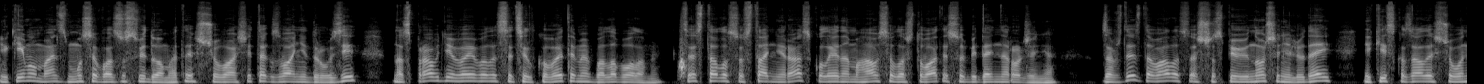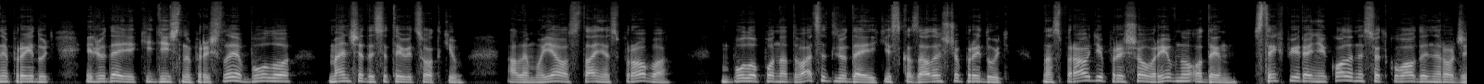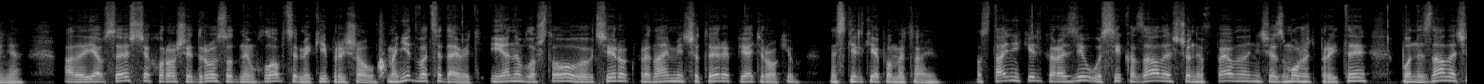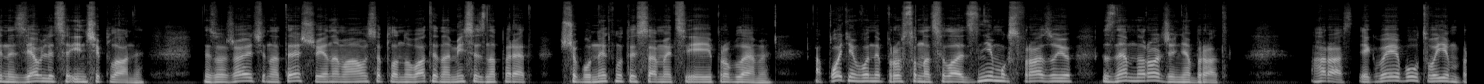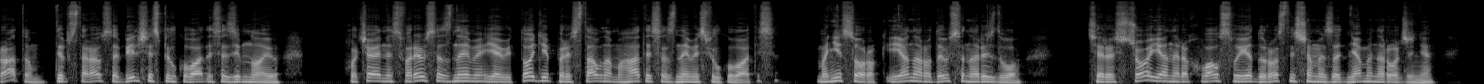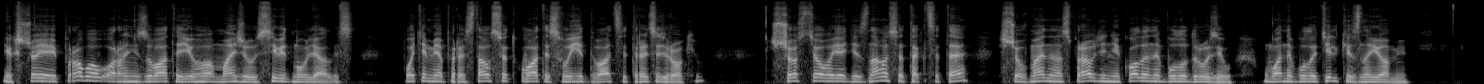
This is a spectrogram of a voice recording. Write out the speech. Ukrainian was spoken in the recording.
Який момент змусив вас усвідомити, що ваші так звані друзі насправді виявилися цілковитими балаболами? Це сталося останній раз, коли я намагався влаштувати собі день народження. Завжди здавалося, що співвідношення людей, які сказали, що вони прийдуть, і людей, які дійсно прийшли, було менше 10%. Але моя остання спроба було понад 20 людей, які сказали, що прийдуть. Насправді прийшов рівно один. З тих пір я ніколи не святкував день народження, але я все ще хороший друг з одним хлопцем, який прийшов. Мені 29, і я не влаштовував вечірок принаймні 4-5 років, наскільки я пам'ятаю. Останні кілька разів усі казали, що не впевнені, чи зможуть прийти, бо не знали, чи не з'являться інші плани, незважаючи на те, що я намагався планувати на місяць наперед, щоб уникнути саме цієї проблеми. А потім вони просто надсилають знімок з фразою «З днем народження, брат». Гаразд, якби я був твоїм братом, ти б старався більше спілкуватися зі мною. Хоча я не сварився з ними, я відтоді перестав намагатися з ними спілкуватися. Мені 40, і я народився на Різдво, через що я не рахував своє дорослішими за днями народження. Якщо я й пробував організувати його, майже усі відмовлялись. Потім я перестав святкувати свої 20-30 років. Що з цього я дізнався, так це те, що в мене насправді ніколи не було друзів, у мене були тільки знайомі.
